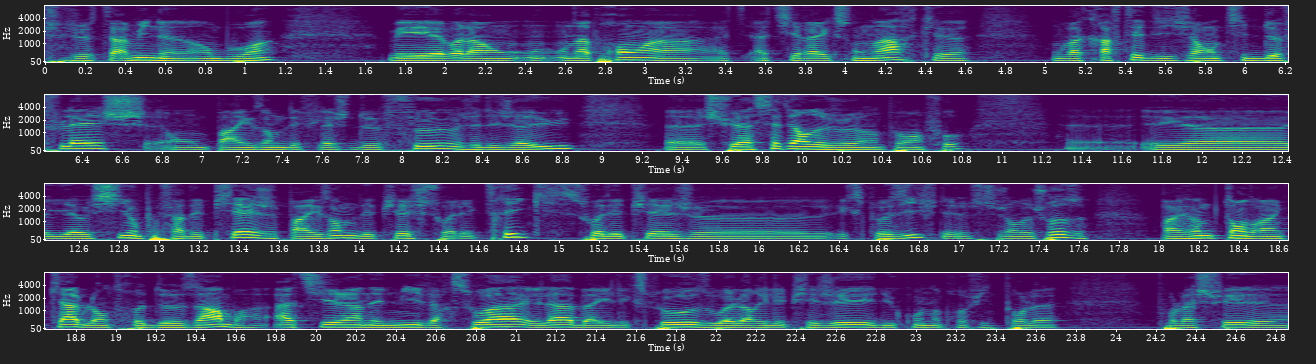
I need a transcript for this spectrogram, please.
je termine en bourrin. Mais voilà, on, on apprend à, à, tirer avec son arc. On va crafter différents types de flèches. On, par exemple des flèches de feu, j'ai déjà eu. je suis à 7 heures de jeu hein, pour info. Euh, et euh, il y a aussi, on peut faire des pièges, par exemple des pièges soit électriques, soit des pièges euh, explosifs, ce genre de choses. Par exemple, tendre un câble entre deux arbres, attirer un ennemi vers soi, et là, bah, il explose, ou alors il est piégé, et du coup, on en profite pour le pour l'achever,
